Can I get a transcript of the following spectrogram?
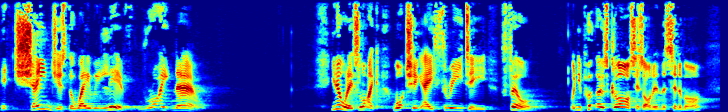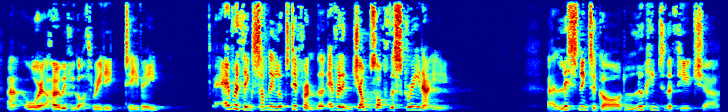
it changes the way we live right now. You know what it's like watching a 3D film. When you put those glasses on in the cinema, uh, or at home if you've got a 3D TV, everything suddenly looks different. Everything jumps off the screen at you. Uh, listening to God, looking to the future,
